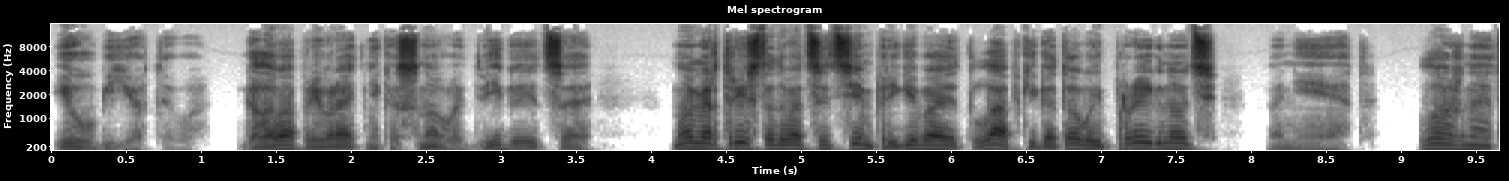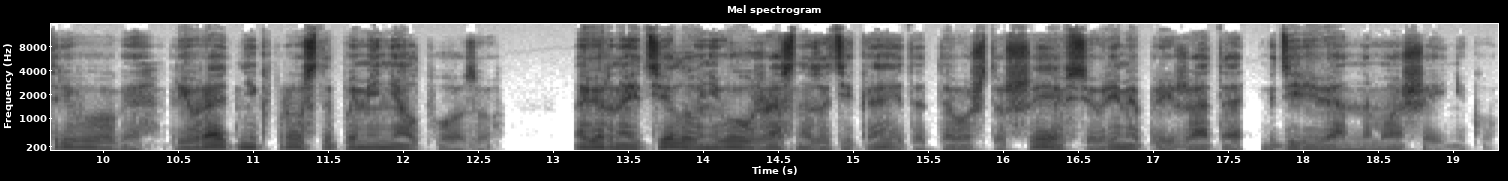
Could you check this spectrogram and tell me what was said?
и убьет его. Голова привратника снова двигается. Номер 327 пригибает лапки, готовый прыгнуть. Но нет. Ложная тревога. Привратник просто поменял позу. Наверное, тело у него ужасно затекает от того, что шея все время прижата к деревянному ошейнику.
